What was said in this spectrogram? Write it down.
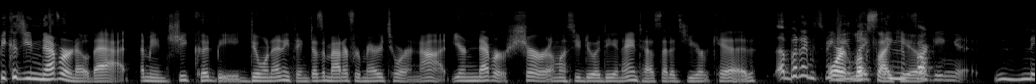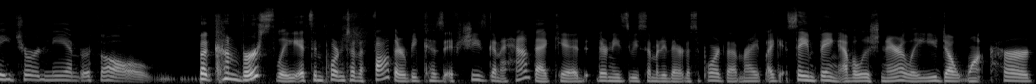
because you never know that. I mean, she could be doing anything. Doesn't matter if you're married to her or not. You're never sure unless you do a DNA test that it's your kid. Uh, but I'm speaking or it looks like, like in you. fucking nature Neanderthal. But conversely, it's important to the father because if she's going to have that kid, there needs to be somebody there to support them, right? Like same thing evolutionarily. You don't want her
